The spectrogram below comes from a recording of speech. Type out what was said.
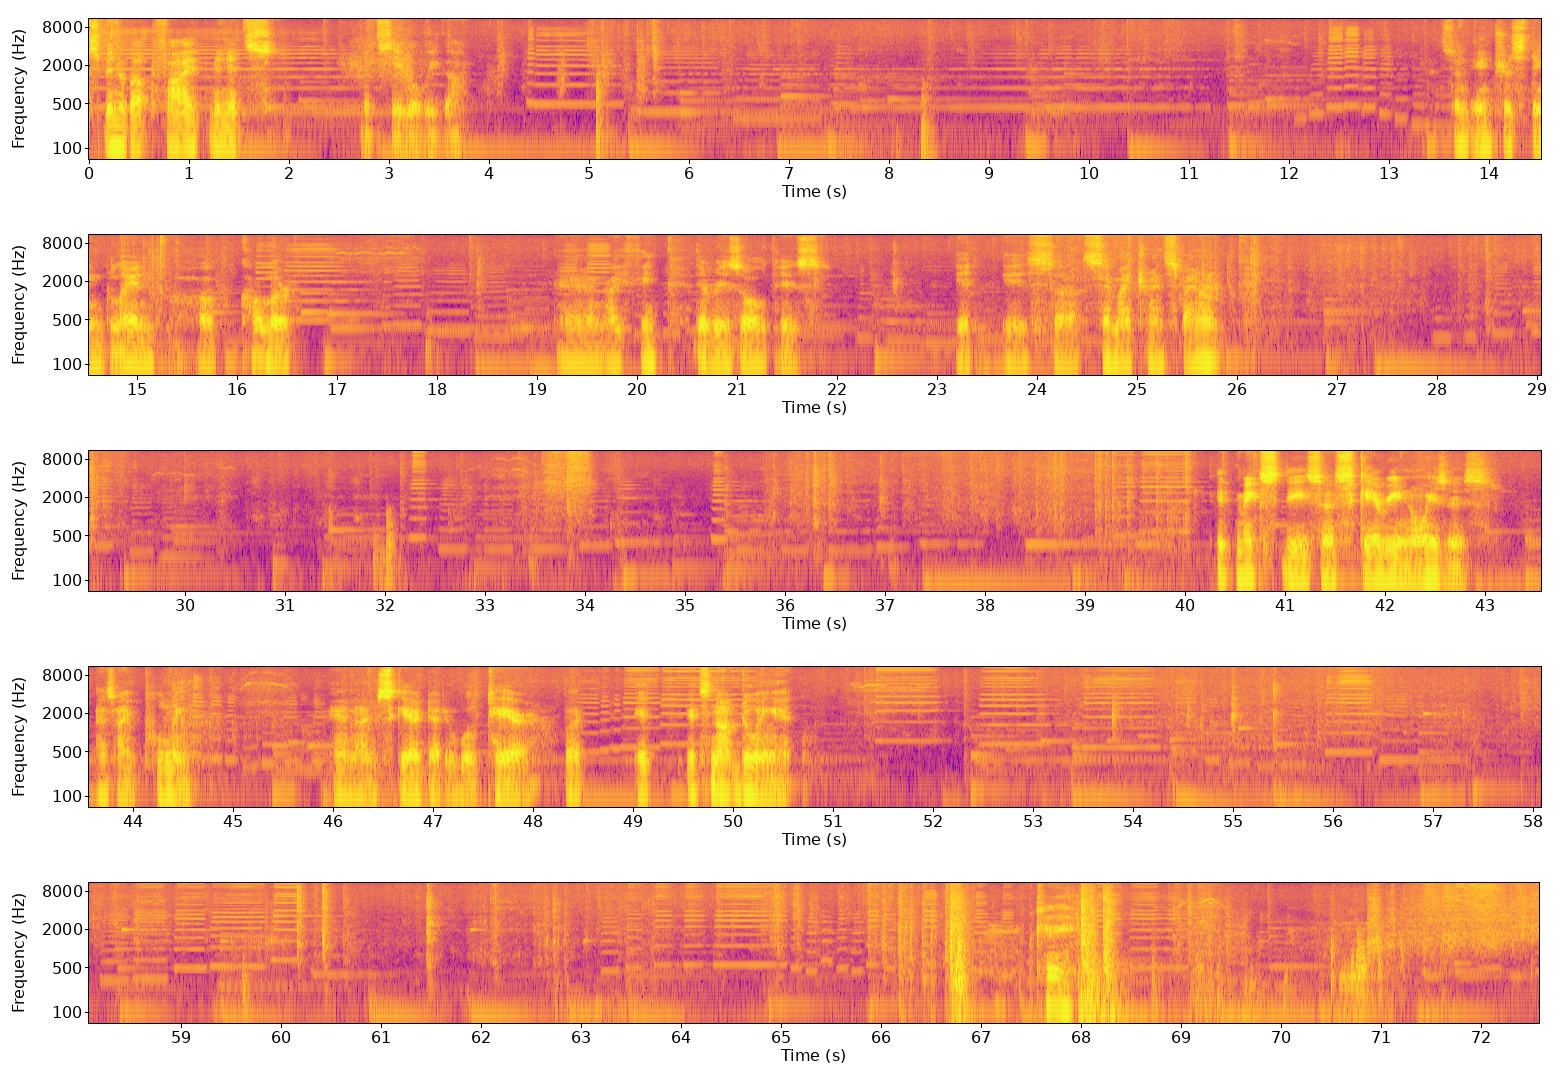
It's been about five minutes. Let's see what we got. It's an interesting blend of color. And I think the result is it is uh, semi-transparent it makes these uh, scary noises as I'm pulling. And I'm scared that it will tear but it it's not doing it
